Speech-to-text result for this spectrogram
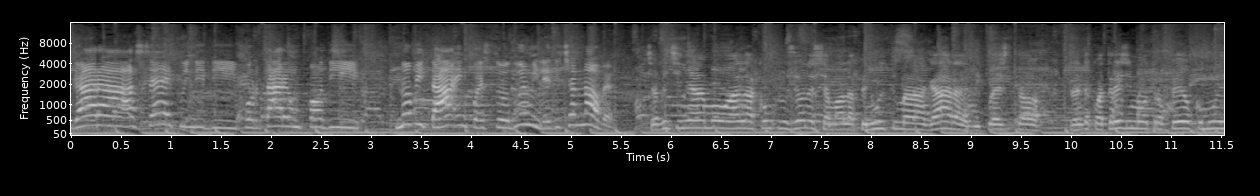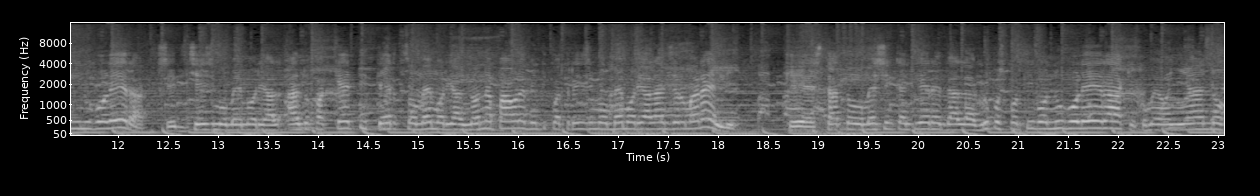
gara a sé, quindi di portare un po' di novità in questo 2019. Ci avviciniamo alla conclusione, siamo alla penultima gara di questo 34esimo trofeo comune di Nuvolera, 16esimo Memorial Aldo Pacchetti, terzo Memorial Nonna Paola e 24esimo Memorial Angelo Marelli, che è stato messo in cantiere dal gruppo sportivo Nuvolera che come ogni anno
